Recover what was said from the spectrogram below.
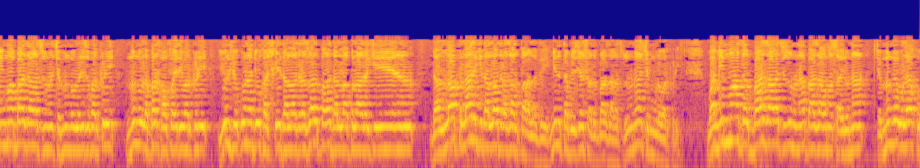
مما بعد سنو چې موږ ولري زبر کړی موږ ول برخه او فائدې ور کړی ينفقون جو خرج کړي د الله درزاد په د الله په لار کې د الله په لار کې د الله د رضا لپاره لګي مینه تبلیغ شو د باز هغه زونه چې موږ لور کړی و مما د باز هغه زونه باز هغه مسایلونه چې موږ ولا خو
